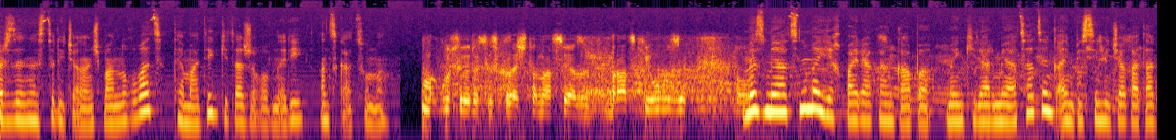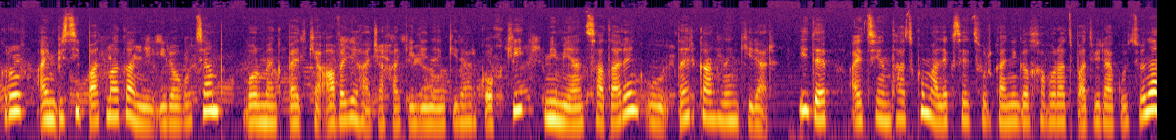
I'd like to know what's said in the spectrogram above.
Մերձդնեստրի ճանաչման ուղղված թեմատիկ գիտաժողովների անցկացումը։ Могу с уверенностью сказать, что нас связывают братские узы. Մեզ միացնում է եղբայրական կապը։ Մենք իրար միացած ենք այնպիսի միջակայքագրով, այնպիսի պատմական մի իրողությամբ, որ մենք պետք է ավելի հաճախակի լինենք իրար կողքի, միմյանց սատարենք ու դեր կանգնենք իրար։ Իդեպ, այցի ընթացքում Ալեքսեյ Ցուրկանի գլխավորած պատվիրակությունը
